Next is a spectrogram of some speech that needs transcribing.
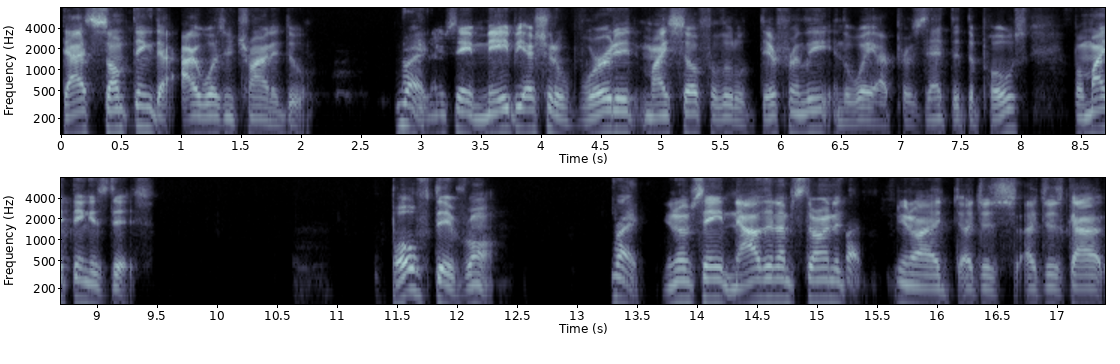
That's something that I wasn't trying to do. right. You know I'm saying? Maybe I should have worded myself a little differently in the way I presented the post. But my thing is this both did wrong. Right. You know what I'm saying? Now that I'm starting to, Right. You know, I I just I just got,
